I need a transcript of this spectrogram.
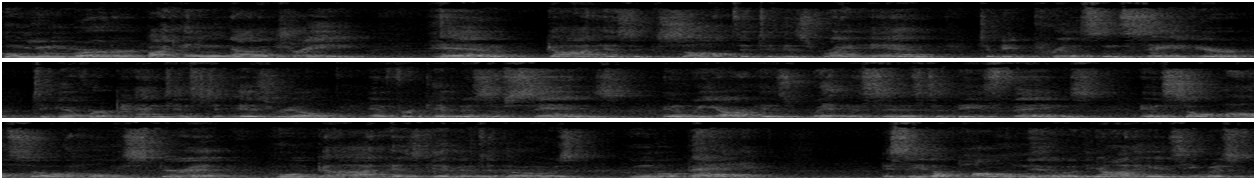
whom you murdered by hanging on a tree. Him God has exalted to his right hand to be Prince and Savior, to give repentance to Israel and forgiveness of sins. And we are his witnesses to these things. And so also the Holy Spirit, whom God has given to those whom obey. You see, though Paul knew the audience he was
